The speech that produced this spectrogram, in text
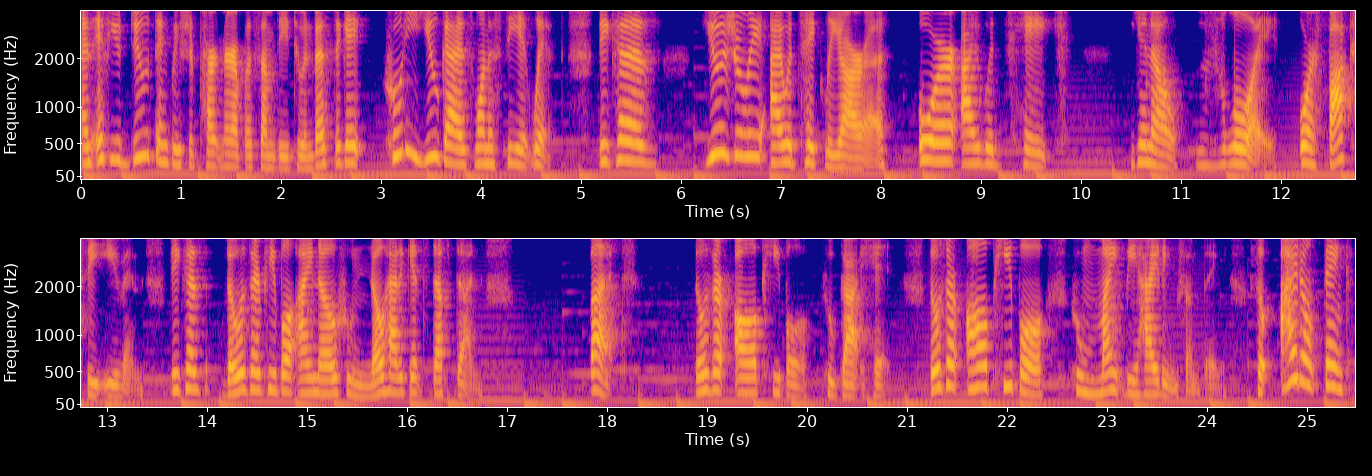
And if you do think we should partner up with somebody to investigate, who do you guys want to see it with? Because usually I would take Lyarrah, or I would take, you know, Zloy, or Foxy even, because those are people I know who know how to get stuff done. But those are all people who got hit. Those are all people who might be hiding something. So I don't think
